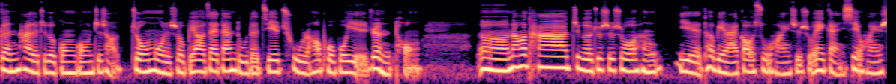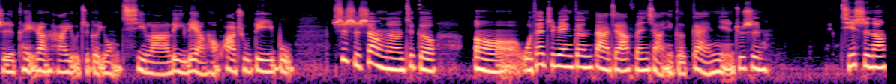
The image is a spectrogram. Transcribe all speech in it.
跟他的这个公公，至少周末的时候不要再单独的接触。然后婆婆也认同，嗯、然后他这个就是说很，也特别来告诉黄医师说，诶，感谢黄医师可以让他有这个勇气啦、力量，哈，跨出第一步。事实上呢，这个。呃，我在这边跟大家分享一个概念，就是其实呢，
